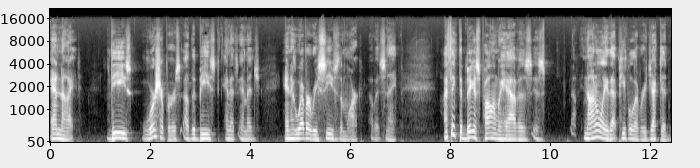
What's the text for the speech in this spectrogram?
and night. These worshippers of the beast and its image, and whoever receives the mark of its name. I think the biggest problem we have is, is not only that people have rejected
